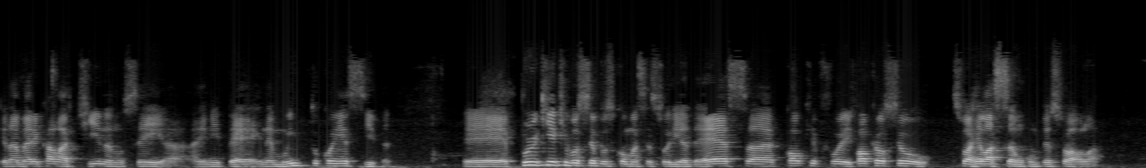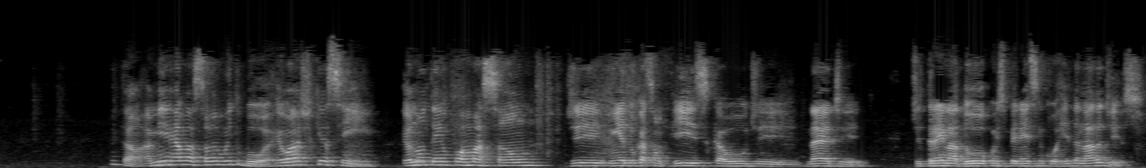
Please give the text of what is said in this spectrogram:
que é da América Latina, não sei, a, a MPR, né? Muito conhecida. É, por que, que você buscou uma assessoria dessa? Qual que foi, qual que é o seu sua relação com o pessoal lá? Então, a minha relação é muito boa. Eu acho que assim, eu não tenho formação de, em educação física ou de, né, de, de treinador com experiência em corrida, nada disso.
